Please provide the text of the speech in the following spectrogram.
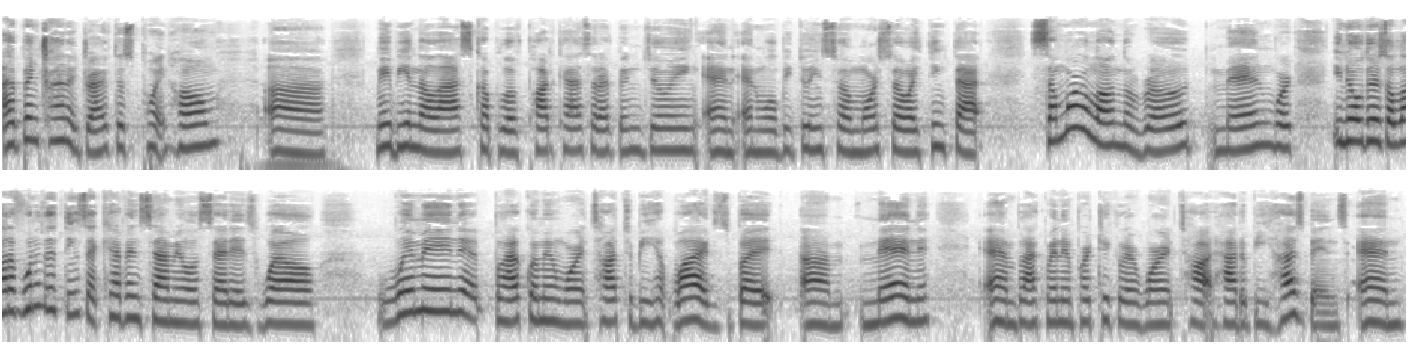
I've been trying to drive this point home. Uh, maybe in the last couple of podcasts that I've been doing, and and will be doing so more so. I think that somewhere along the road, men were, you know, there's a lot of one of the things that Kevin Samuels said is, well, women, black women weren't taught to be wives, but um, men and black men in particular weren't taught how to be husbands. And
